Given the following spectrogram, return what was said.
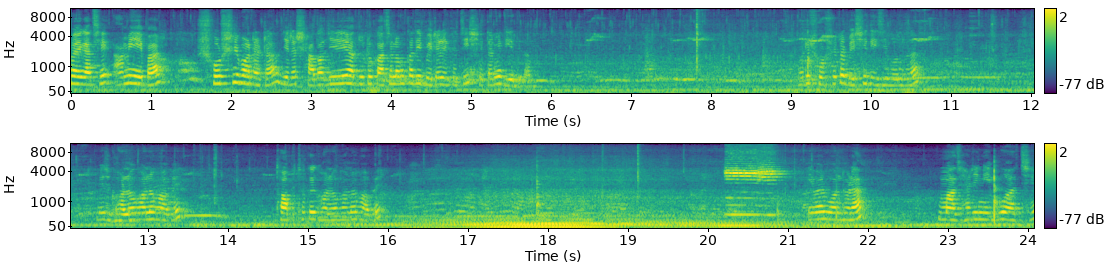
হয়ে গেছে। আমি এবার সর্ষে বাটাটা, যেটা সাদা জিরে আর দুটো কাঁচা লঙ্কা দিয়ে বেটে রেখেছি, সেটা আমি দিয়ে দিলাম। ওটা সর্ষেটা বেশি দিয়েছি বন্ধুরা। বেশ ঘন ঘন হবে। থকথকে ঘন ঘন হবে। এবার বন্ধুরা, মাঝারি নিবু আছে,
